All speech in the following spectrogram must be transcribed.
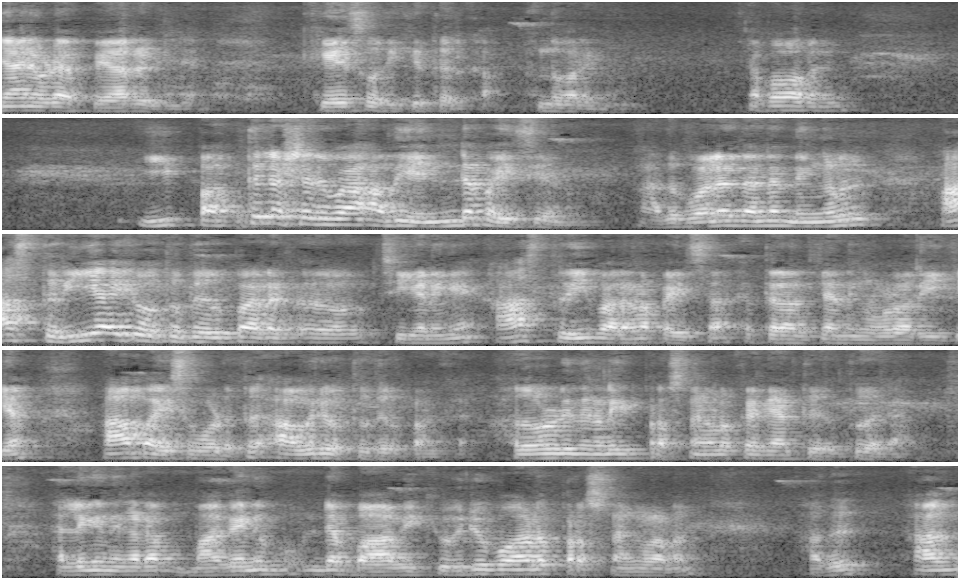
ഞാനിവിടെ എഫ് ഐ ആർ ഇടില്ല. കേസ് ഒതുക്കി തീർക്കാം എന്ന് പറയുന്നു. അപ്പോൾ പറഞ്ഞു? ഈ പത്ത് ലക്ഷം രൂപ അത് എന്റെ പൈസയാണ്. അതുപോലെ തന്നെ നിങ്ങൾ ആ സ്ത്രീയായിട്ട് ഒത്തുതീർപ്പ് അട- ഏഹ് ചെയ്യണമെങ്കിൽ ആ സ്ത്രീ പറയുന്ന പൈസ എത്രയാണെന്ന് ഞാൻ നിങ്ങളോട് അറിയിക്കാം. ആ പൈസ കൊടുത്ത് അവർ ഒത്തുതീർപ്പാക്കുക അതോടുകൂടി നിങ്ങൾ ഈ പ്രശ്നങ്ങളൊക്കെ ഞാൻ തീർത്തു തരാം. അല്ലെങ്കിൽ നിങ്ങളുടെ മകനിന്റെ ഭാവിക്ക് ഒരുപാട് പ്രശ്നങ്ങളാണ്. അത് ആ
